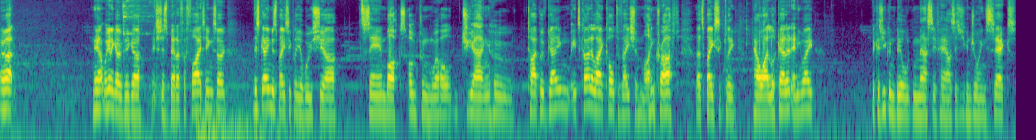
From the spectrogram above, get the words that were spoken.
Alright, now, we're going to go Vigor. It's just better for fighting. So, this game is basically a wuxia sandbox, open world, Jiang Hu type of game. It's kind of like Cultivation Minecraft. That's basically how I look at it anyway. Because you can build massive houses, you can join sects.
